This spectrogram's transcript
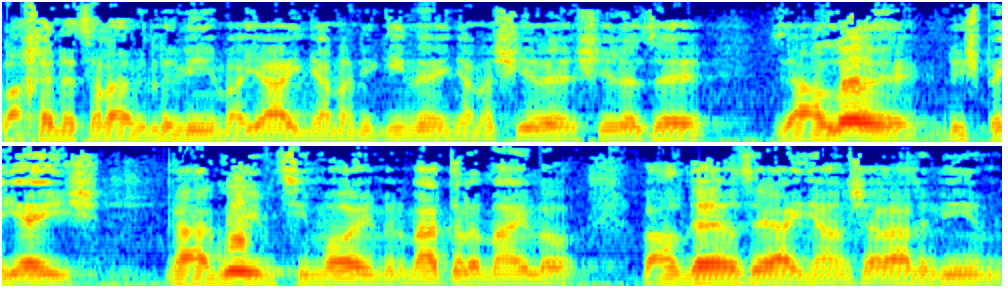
לכן אצל הלווים היה עניין הנגינה, עניין השירה, שירה זה, זה הלואה, רשפי אש, געגועים, צימויים, מלמטה למיילו, ועל דרך זה העניין של הלווים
